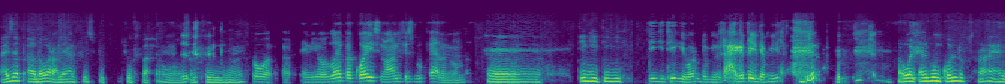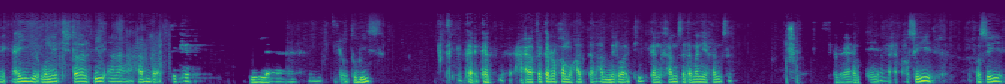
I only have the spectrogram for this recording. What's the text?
عايز أبقى أدور عليه على الفيسبوك شوف بقى هو وصل فين يعني. هو يعني والله يبقى كويس إنه عنده فيسبوك فعلا والله. آه... تيجي تيجي. تيجي تيجي برضه من الحاجات الجميلة. هو الألبوم كله بصراحة يعني أي أغنية تشتغل فيه أنا هبدأ أفتكر. ال- الأتوبيس. ك- كانت فاكر رقمه حتى لحد دلوقتي كان خمسة تمانية خمسة. كان إيه؟ أصيل أصيل.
